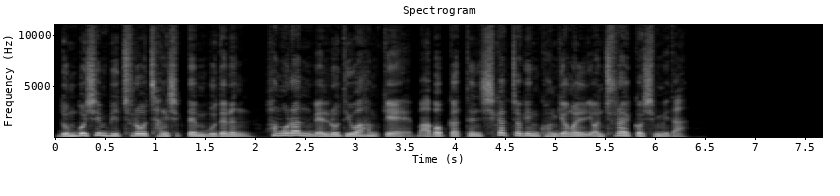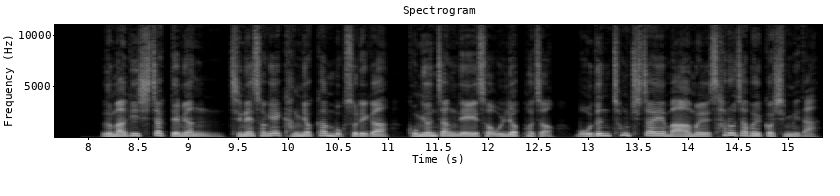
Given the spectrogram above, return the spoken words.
눈부신 빛으로 장식된 무대는 황홀한 멜로디와 함께 마법 같은 시각적인 광경을 연출할 것입니다. 음악이 시작되면 진혜성의 강력한 목소리가 공연장 내에서 울려 퍼져 모든 청취자의 마음을 사로잡을 것입니다.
